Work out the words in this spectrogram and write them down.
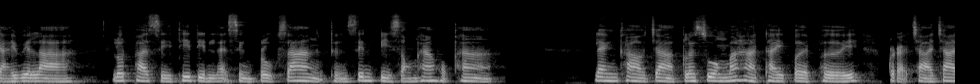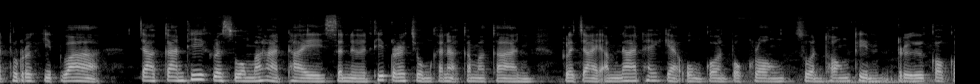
ยายเวลา ลดภาษีที่ดินและสิ่งปลูกสร้างถึงสิ้นปี 2565 แหล่งข่าวจากกระทรวงมหาดไทยเปิดเผย ประชาชาติธุรกิจว่า จากการที่กระทรวงมหาดไทยเสนอที่ประชุมคณะกรรมการ กระจายอำนาจให้แก่องค์กรปกครองส่วนท้องถิ่นหรือกก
